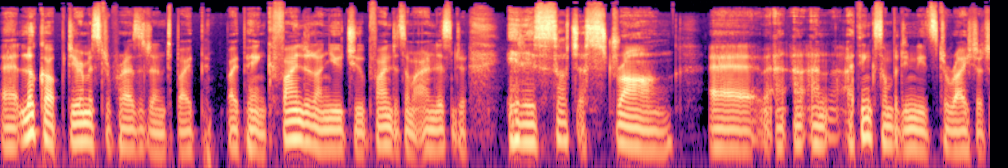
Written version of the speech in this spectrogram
Uh, look up "Dear Mr. President" by by Pink. Find it on YouTube. Find it somewhere and listen to it. It is such a strong. Uh, and, and I think somebody needs to write it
